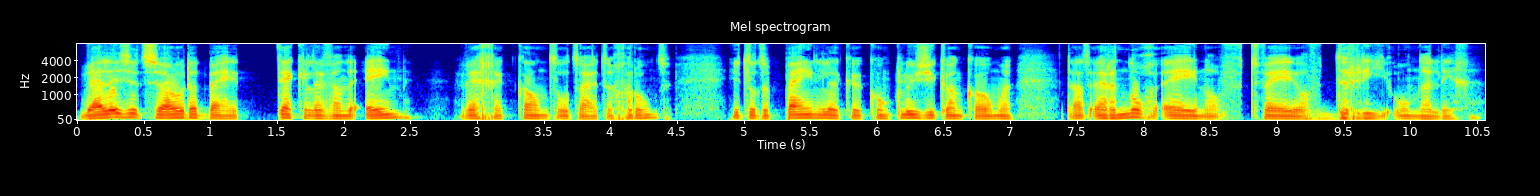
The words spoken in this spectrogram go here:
Wel is het zo dat bij het tackelen van de een, weggekanteld uit de grond, je tot de pijnlijke conclusie kan komen dat er nog één of twee of drie onder liggen.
